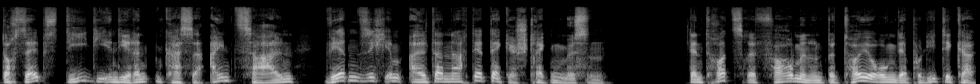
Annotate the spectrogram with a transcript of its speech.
Doch selbst die, die in die Rentenkasse einzahlen, werden sich im Alter nach der Decke strecken müssen. Denn trotz Reformen und Beteuerung der Politiker,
